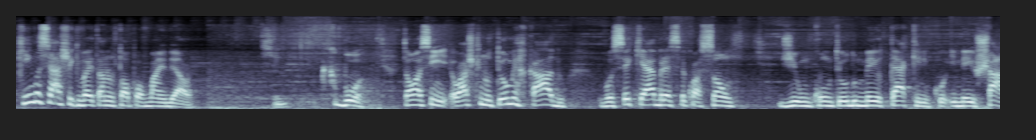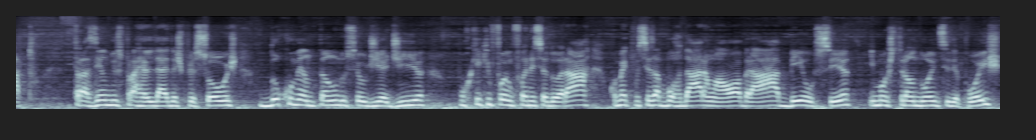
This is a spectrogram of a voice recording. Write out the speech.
quem você acha que vai estar no top of mind dela? Sim. Acabou. Então, assim, eu acho que no teu mercado, você quebra essa equação de um conteúdo meio técnico e meio chato, trazendo isso para a realidade das pessoas, documentando o seu dia a dia, por que, que foi um fornecedor A, como é que vocês abordaram a obra A, B ou C, e mostrando antes e depois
